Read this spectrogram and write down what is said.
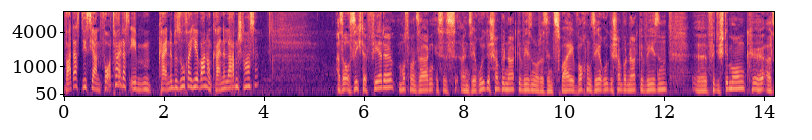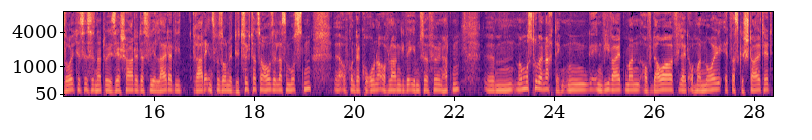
War das dieses Jahr ein Vorteil, dass eben keine Besucher hier waren und keine Ladenstraße? Also aus Sicht der Pferde muss man sagen, ist es ein sehr ruhiges Championat gewesen oder sind zwei Wochen sehr ruhiges Championat gewesen. Äh, für die Stimmung äh, als solches ist es natürlich sehr schade, dass wir leider die gerade insbesondere die Züchter zu Hause lassen mussten, äh, aufgrund der Corona-Auflagen, die wir eben zu erfüllen hatten. Ähm, man muss drüber nachdenken, inwieweit man auf Dauer vielleicht auch mal neu etwas gestaltet,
